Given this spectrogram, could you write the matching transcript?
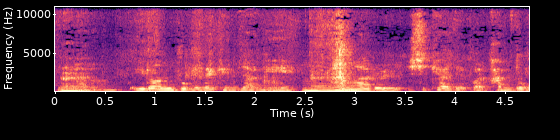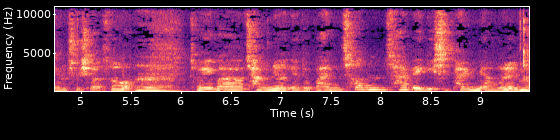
네. 어, 이런 부분에 굉장히 네. 강화를 시켜야 될 걸 감동을 주셔서 네. 저희가 작년에도 11,428명을 네.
